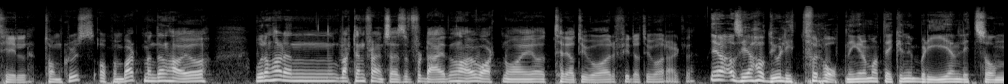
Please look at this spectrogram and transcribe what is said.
til Tom Cruise, åpenbart. Men den har jo Hvordan har den vært en franchise for deg? Den har jo vart nå i 23 år, 24 år, er det ikke det? Ja, altså Jeg hadde jo litt forhåpninger om at det kunne bli en litt sånn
